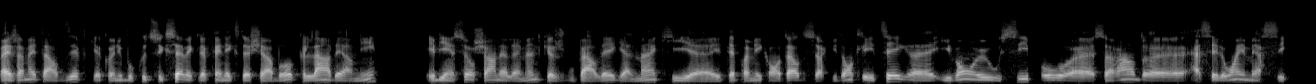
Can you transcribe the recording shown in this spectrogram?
Benjamin Tardif qui a connu beaucoup de succès avec le Phoenix de Sherbrooke l'an dernier et bien sûr Sean Element, que je vous parlais également, qui euh, était premier compteur du circuit. Donc, les Tigres, euh, ils vont eux aussi pour euh, se rendre assez loin, merci.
